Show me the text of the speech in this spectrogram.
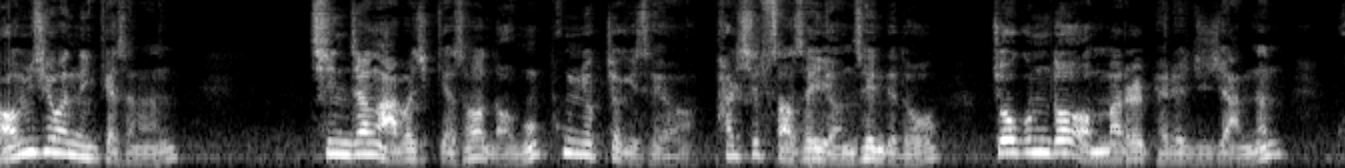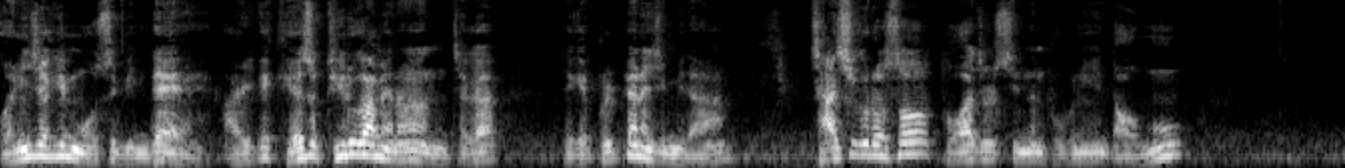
엄시원님께서는 친정 아버지께서 너무 폭력적이세요. 84세 연세인데도 조금도 엄마를 배려주지 않는 권위적인 모습인데, 아, 이게 계속 뒤로 가면은 제가 되게 불편해집니다. 자식으로서 도와줄 수 있는 부분이 너무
